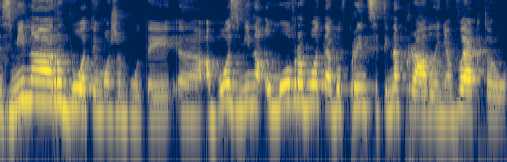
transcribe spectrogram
зміна роботи може бути, е, або зміна умов роботи, або в принципі направлення, вектору.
